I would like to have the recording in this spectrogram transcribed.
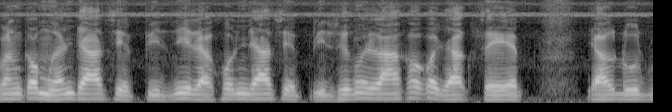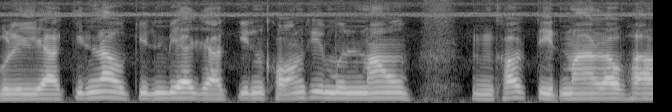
มันก็เหมือนยาเสพติดนี่แหละคนยาเสพติดถึงเวลาเขาก็อยากเสพอยากดูดบุหรี่อยากกินเหล้ากินเบียร์อยากกินของที่มึนเมาเขาติดมาเราภาว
